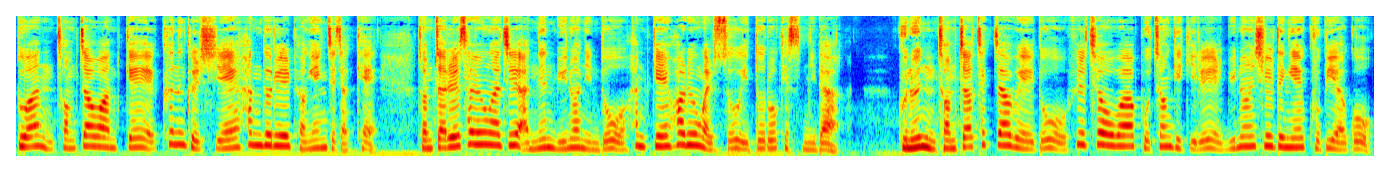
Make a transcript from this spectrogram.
또한 점자와 함께 큰 글씨에 한글을 병행 제작해 점자를 사용하지 않는 민원인도 함께 활용할 수 있도록 했습니다. 군은 점자 책자 외에도 휠체어와 보청기기를 민원실 등에 구비하고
